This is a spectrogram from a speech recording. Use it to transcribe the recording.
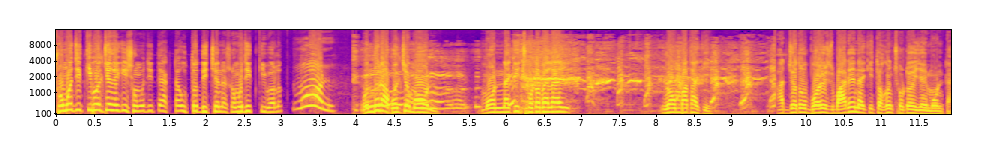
সমজিৎ কি বলছে দেখি সমজিৎ তো একটা উত্তর দিচ্ছে না। সমজিৎ কি বলো? মন। বন্ধুরা বলছে মন। মন নাকি ছোটবেলায় লম্বা থাকে আর যত বয়স বাড়ে নাকি তখন ছোট হয়ে যায় মনটা।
